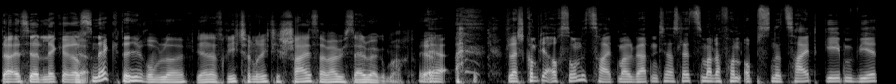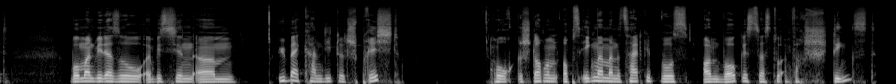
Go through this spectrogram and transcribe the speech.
da ist ja ein leckerer Ja. Snack, der hier rumläuft. Ja, das riecht schon richtig scheiße, aber habe ich selber gemacht. Ja. Ja. Vielleicht kommt ja auch so eine Zeit mal. Wir hatten ja das letzte Mal davon, ob es eine Zeit geben wird, wo man wieder so ein bisschen ähm, überkandidelt spricht, hochgestochen, ob es irgendwann mal eine Zeit gibt, wo es on vogue ist, dass du einfach stinkst.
